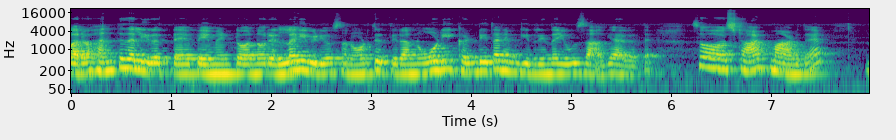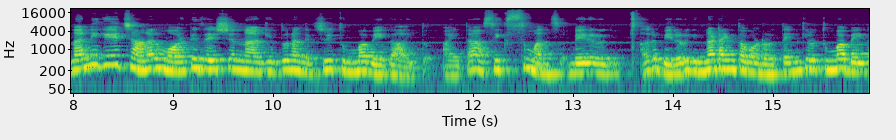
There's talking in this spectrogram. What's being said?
ಬರೋ ಹಂತದಲ್ಲಿ ಇರುತ್ತೆ ಪೇಮೆಂಟು ಅನ್ನೋರೆಲ್ಲ ಈ ವಿಡಿಯೋಸ್ನ ನೋಡ್ತಿರ್ತೀರ, ನೋಡಿ ಖಂಡಿತ ನಿಮ್ಗೆ ಇದರಿಂದ ಯೂಸ್ ಆಗೇ ಆಗುತ್ತೆ. ಸೊ ಸ್ಟಾರ್ಟ್ ಮಾಡಿದೆ. ನನಗೆ ಚಾನಲ್ ಮಾನಿಟೈಸೇಷನ್ ಆಗಿದ್ದು ನಂಗೆ ಆ್ಯಕ್ಚುಲಿ ತುಂಬ ಬೇಗ ಆಯಿತು. ಆಯಿತಾ? ಸಿಕ್ಸ್ ಮಂತ್ಸ್ ಬೇರೆಯವ್ರಿಗೆ ಅಂದರೆ ಬೇರೆಯವ್ರಿಗೆ ಇನ್ನೂ ಟೈಮ್ ತೊಗೊಂಡಿರುತ್ತೆ. ಕೆಲವು ತುಂಬ ಬೇಗ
